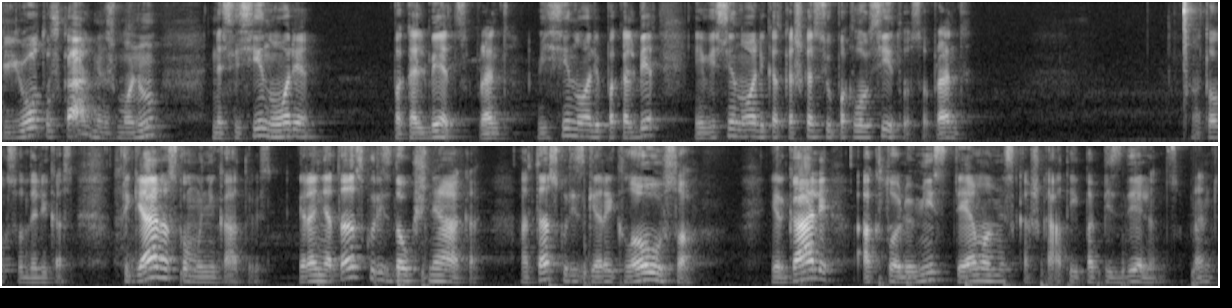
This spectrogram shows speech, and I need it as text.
bijoti užkalbinti žmonių, nes visi nori pakalbėti, suprant. Visi nori pakalbėti ir visi nori, kad kažkas jų paklausytų, suprant. O toks o dalykas. Tai geras komunikatorius yra ne tas, kuris daug šneka, o tas, kuris gerai klauso ir gali aktualiomis temomis kažką tai papizdėlinti, suprant.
